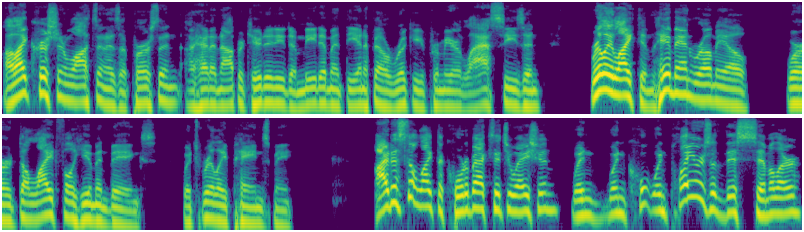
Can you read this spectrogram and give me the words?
I like Christian Watson as a person. I had an opportunity to meet him at the NFL rookie premiere last season. Really liked him. Him and Romeo were delightful human beings, which really pains me. I just don't like the quarterback situation. When when when players are this similar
